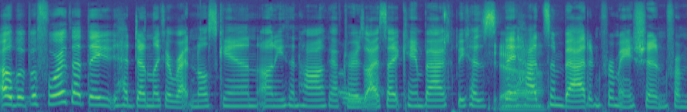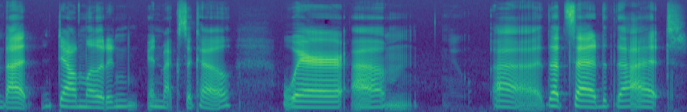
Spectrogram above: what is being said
Oh, but before that they had done like a retinal scan on Ethan Hawke after his eyesight came back because they had some bad information from that download in, in Mexico where um uh that said that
